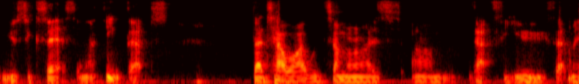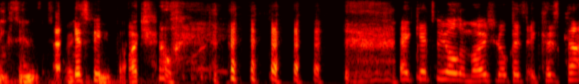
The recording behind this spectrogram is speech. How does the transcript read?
your success. And I think that's that's how I would summarize um, that for you, if that makes sense. It gets me emotional. it gets me all emotional because because can,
